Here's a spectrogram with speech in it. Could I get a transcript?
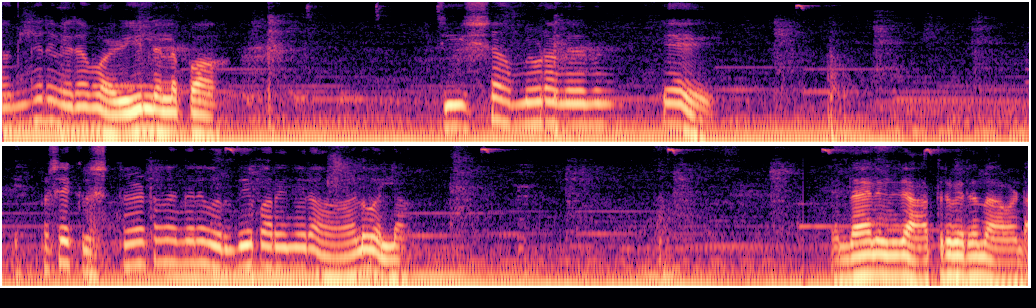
അങ്ങനെ വരാൻ വഴിയില്ലല്ലപ്പാ. ജീഷ അമ്മയോട് അങ്ങനെ ഒന്നും ഏയ് പക്ഷെ കൃഷ്ണേട്ടൻ അങ്ങനെ വെറുതെ പറയുന്ന ഒരാളുമല്ല. എന്തായാലും ഇനി രാത്രി വരെ ഒന്നും ആവണ്ട.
